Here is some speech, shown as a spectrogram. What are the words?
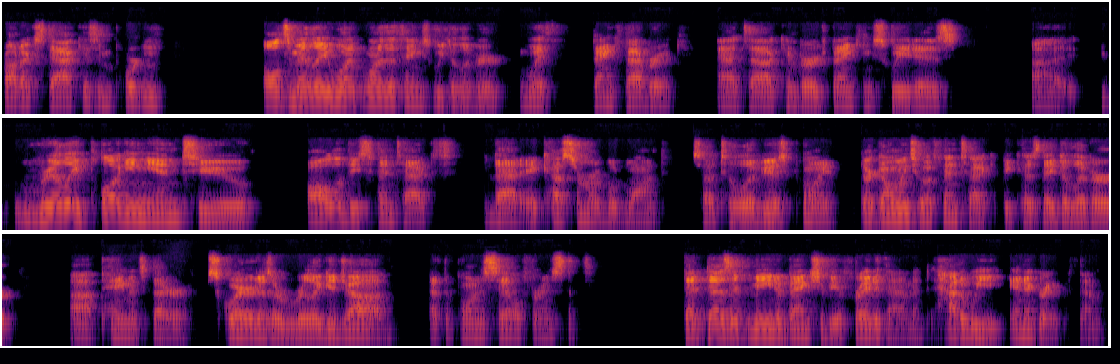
product stack is important. Ultimately, one, one of the things we deliver with Bank Fabric at uh, Converge Banking Suite is uh, really plugging into all of these fintechs that a customer would want so to Olivia's point, they're going to a fintech because they deliver uh, payments better. Square does a really good job at the point of sale, for instance. That doesn't mean a bank should be afraid of them. And how do we integrate with them?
